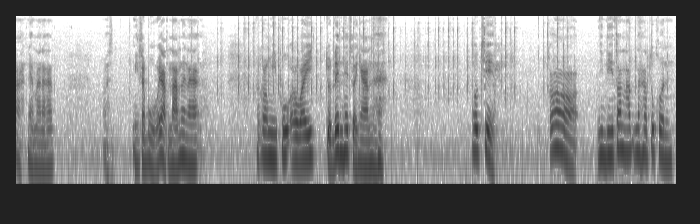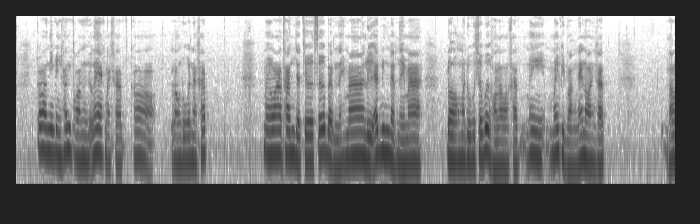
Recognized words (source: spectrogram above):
อะเนี่ยมานะครับ มีสบู่ไว้อาบน้ำด้วยนะฮะ แล้วก็มีผู้เอาไว้จุดเล่นให้สวยงามนะฮะ โอเค ก็ยินดีต้อนรับนะครับทุกคน ก็นี่เป็นขั้นตอนแรกนะครับ ก็ลองดูกันนะครับ ไม่ว่าท่านจะเจอเซิร์ฟแบบไหนมา หรือแอดมินแบบไหนมา ลองมาดูเซิร์ฟเวอร์ของเราอะครับ ไม่ไม่ผิดหวังแน่นอนครับ เรา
